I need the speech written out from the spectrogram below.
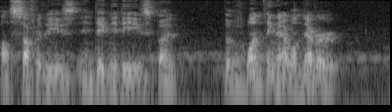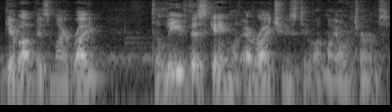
I'll suffer these indignities, but the one thing that I will never give up is my right to leave this game whenever I choose to on my own terms.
